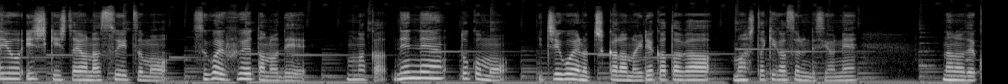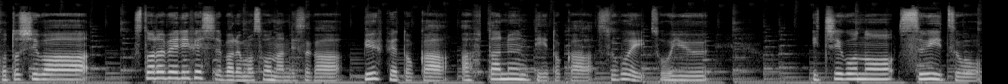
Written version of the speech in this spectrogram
映えを意識したようなスイーツもすごい増えたので、もうなんか年々どこもいちごへの力の入れ方が増した気がするんですよね。なので今年はストロベリーフェスティバルもそうなんですが、ビュッフェとかアフタヌーンティーとかすごいそういういちごのスイーツを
